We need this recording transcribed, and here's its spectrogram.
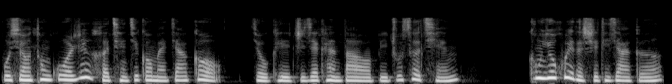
不需要通过任何前期购买加购，就可以直接看到比注册前更优惠的实体价格。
